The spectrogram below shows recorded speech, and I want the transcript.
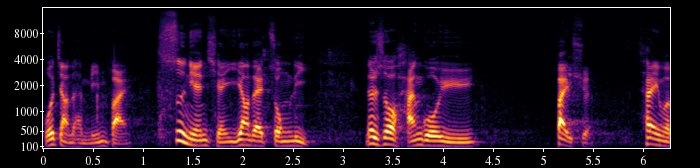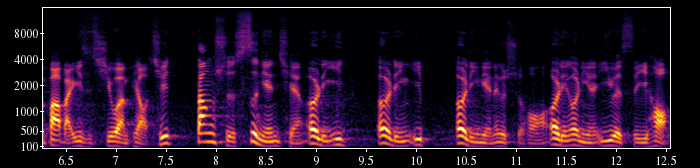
我讲的很明白，四年前一样在中立，那时候韩国瑜败选，蔡英文八百一十七万票，其实当时四年前二零一二零一二零年那个时候，二零二零年一月十一号，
